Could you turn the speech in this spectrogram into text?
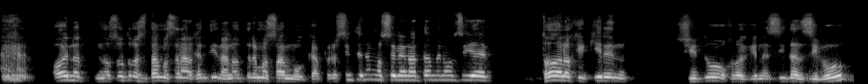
Hoy nosotros estamos en Argentina, no tenemos Amuca, pero sí tenemos el Enatán Benuziel. Todos los que quieren Shidduch, los que necesitan Zibug,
